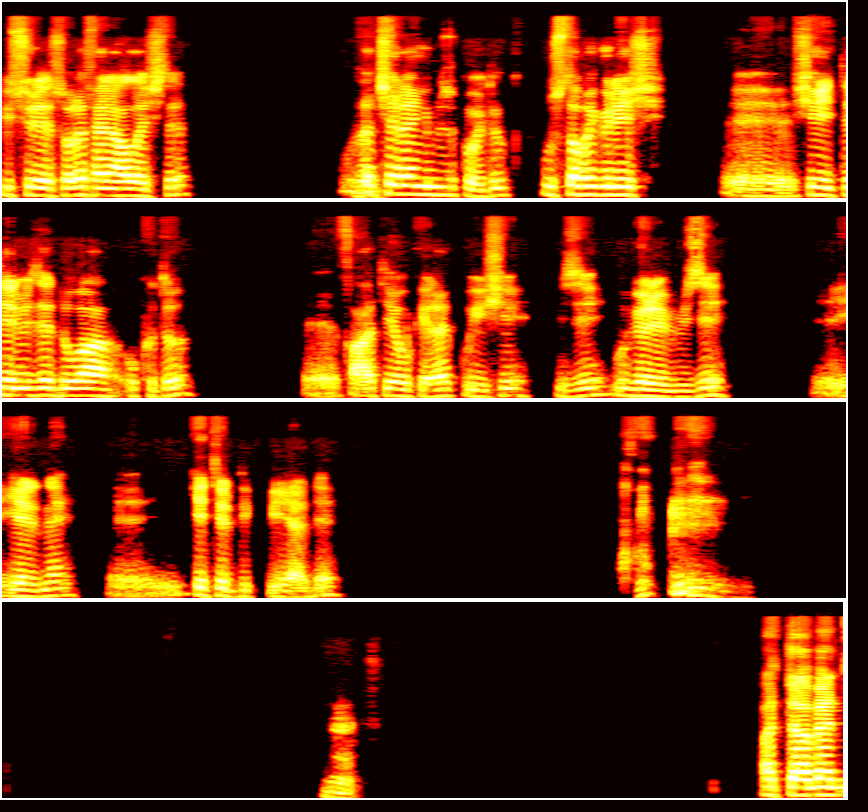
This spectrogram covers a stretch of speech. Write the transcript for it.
bir süre sonra fenalaştı. Burada çelengimizi koyduk. Mustafa Güneş e, şehitlerimize dua okudu. E, Fatiha okuyarak bu işi bizi, bu görevimizi yerine e, getirdik bir yerde. Evet. Hatta ben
